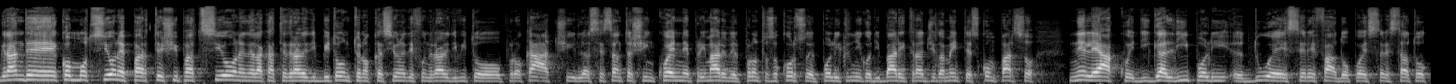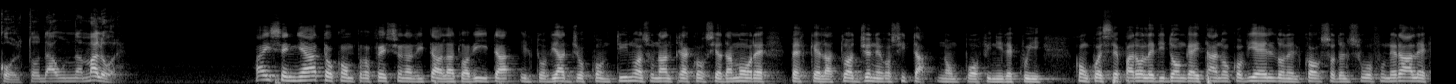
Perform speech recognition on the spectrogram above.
Grande commozione e partecipazione nella cattedrale di Bitonto in occasione dei funerali di Vito Procacci, il 65enne primario del pronto soccorso del Policlinico di Bari tragicamente scomparso nelle acque di Gallipoli eh, due sere fa dopo essere stato colto da un malore. Hai segnato con professionalità la tua vita, il tuo viaggio continua su un'altra corsia d'amore perché la tua generosità non può finire qui. Con queste parole di Don Gaetano Coviello nel corso del suo funerale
